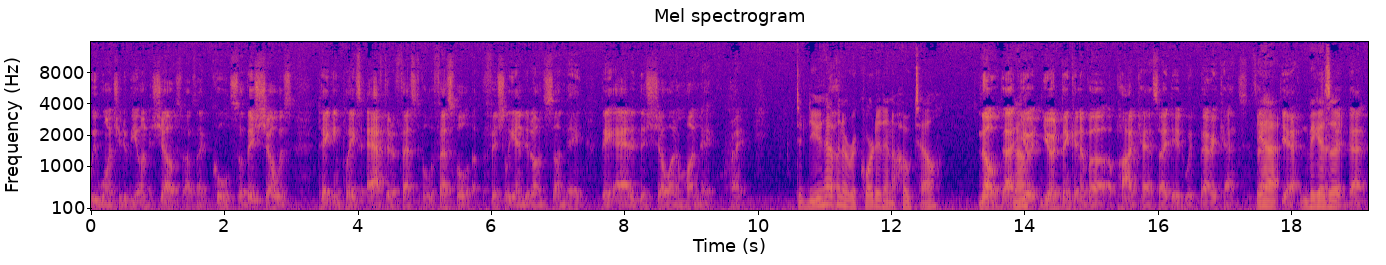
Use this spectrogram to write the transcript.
We want you to be on the show. So I was like, cool. So this show was taking place after the festival. The festival officially ended on Sunday. They added this show on a Monday, right? Did you happen No. to record it in a hotel? No, that No? You're, you're thinking of a, a podcast I did with Barry Katz. Is that- Yeah, yeah, because, uh, that.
